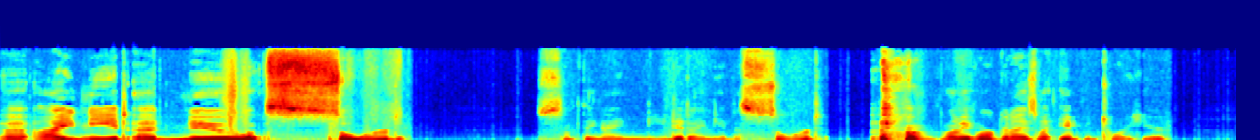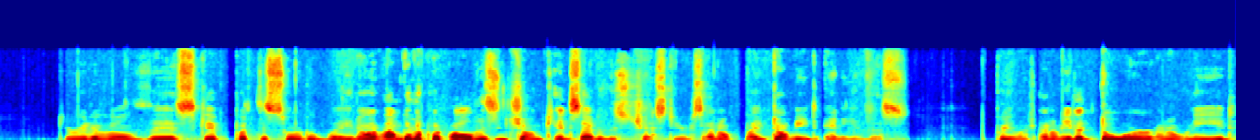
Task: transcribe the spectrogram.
uh, I need a new sword something I needed. I need a sword. Let me organize my inventory here. Get rid of all this. Get put the sword away. You know what? I'm gonna put all this junk inside of this chest here. So I don't I don't need any of this. Pretty much. I don't need a door. I don't need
